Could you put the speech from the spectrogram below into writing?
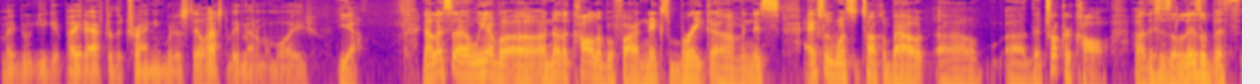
maybe you get paid after the training, but it still has to be minimum wage. Yeah. Now let's. Uh, we have a, a, another caller before our next break, um, and this actually wants to talk about uh, uh, the trucker call. Uh, this is Elizabeth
